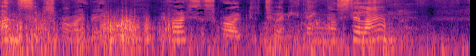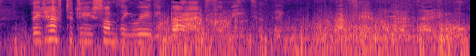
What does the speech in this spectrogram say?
unsubscribing. If I've subscribed to anything, I still am. They'd have to do something really bad for me to think, that's it, not going there anymore.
